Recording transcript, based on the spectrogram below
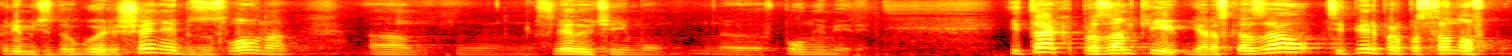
примете другое решение, безусловно, э, следуйте ему э, в полной мере. Итак, про замки я рассказал, теперь про постановку.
